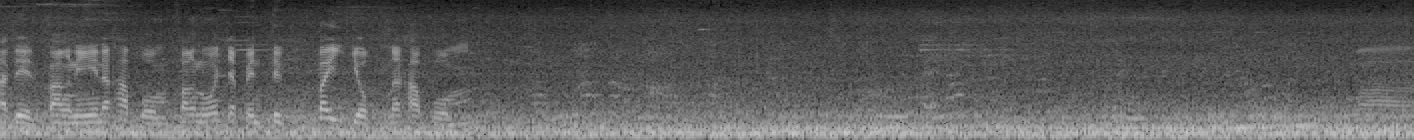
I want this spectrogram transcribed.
โเดตฝั่งนี้นะครับผมฝั่งนู้นจะเป็นตึกใบหยกนะครับผม ว้าว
